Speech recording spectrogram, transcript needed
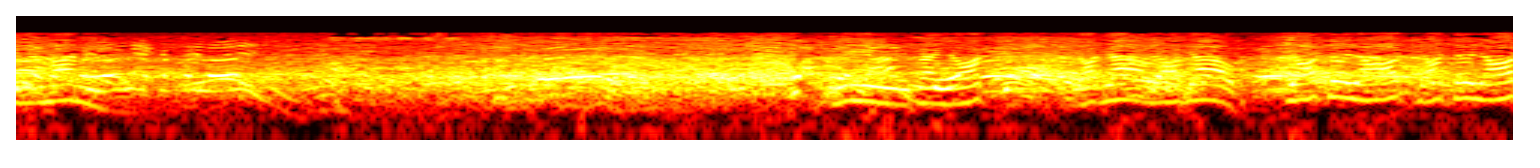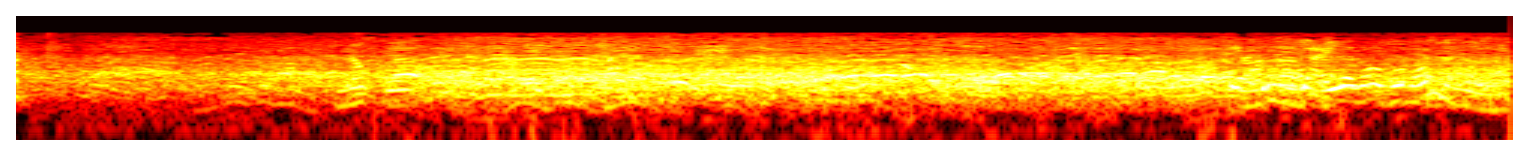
งกันบ้านไปเลยแลกกันไปเลยวันี่ใส่ยอดยอดยาวยอดยาวยอดเจอยอดยอดเจอยอดนก เป็นรุ่นใหญ่แล้วเนาะคุณน้องหนึ่งหมื่น นี่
